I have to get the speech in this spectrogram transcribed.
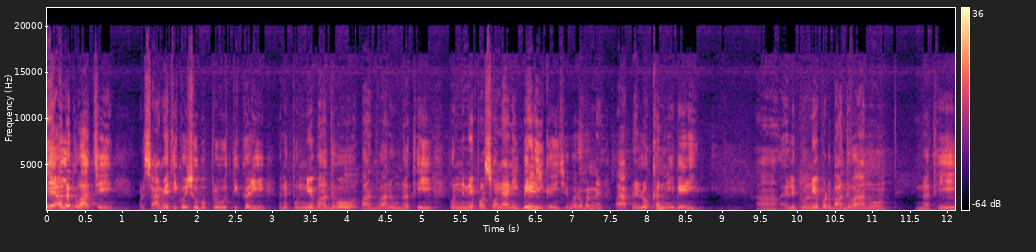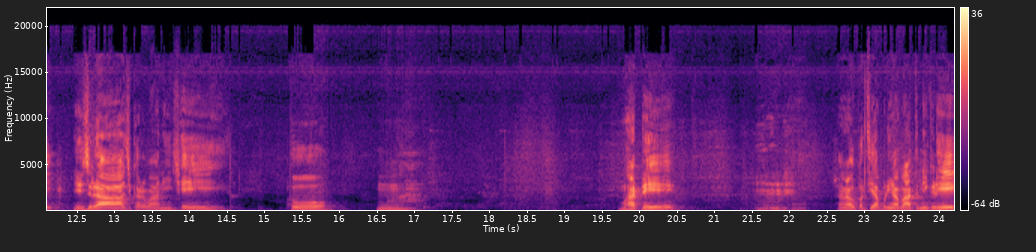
એ અલગ વાત છે. પણ સામેથી કોઈ શુભ પ્રવૃત્તિ કરી અને પુણ્ય બાંધવો બાંધવાનું નથી, પુણ્યને પણ સોનાની બેડી કહી છે, બરાબર ને? આપણે લોખંડની બેડી. હા, એટલે પુણ્ય પણ બાંધવાનું નથી, નિજરાજ કરવાની છે. તો માટે શાના ઉપરથી આપણી આ વાત નીકળી.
